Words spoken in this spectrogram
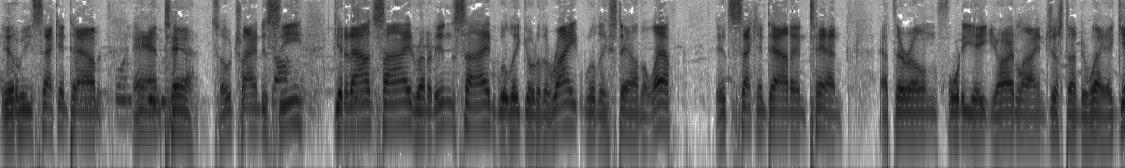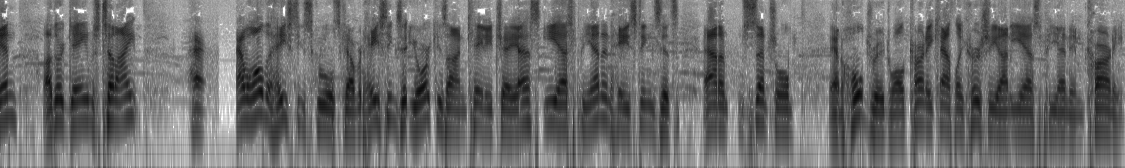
It'll be second down and 10. So trying to see, get it outside, run it inside. Will they go to the right? Will they stay on the left? It's second down and 10 at their own 48 yard line just underway. Again, other games tonight have all the Hastings schools covered. Hastings at York is on KHAS, ESPN in Hastings. It's Adams Central and Holdrege, while Kearney Catholic Hershey on ESPN in Kearney.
